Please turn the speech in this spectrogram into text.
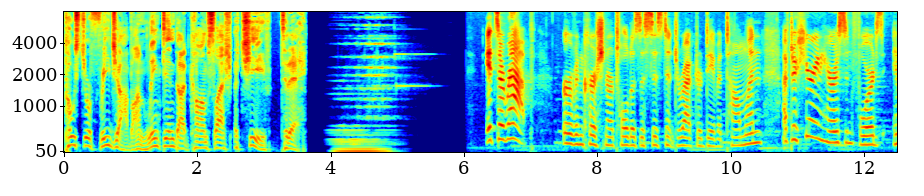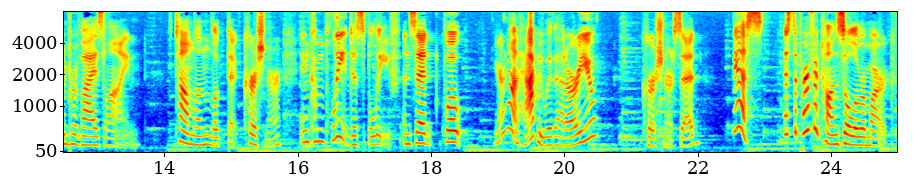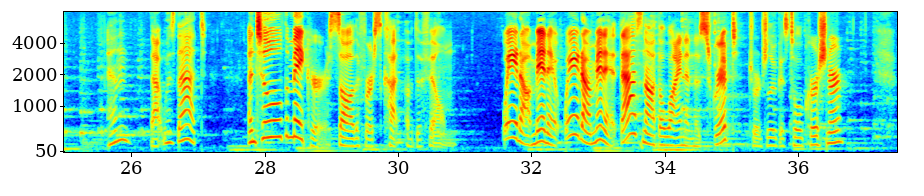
Post your free job on linkedin.com/achieve slash achieve today. It's a wrap, Irvin Kershner told his assistant director David Tomlin after hearing Harrison Ford's improvised line. Tomlin looked at Kershner in complete disbelief and said, quote, You're not happy with that, are you? Kershner said, Yes, it's the perfect Han Solo remark. And that was that. Until the maker saw the first cut of the film. Wait a minute, wait a minute, that's not the line in the script, George Lucas told Kershner.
